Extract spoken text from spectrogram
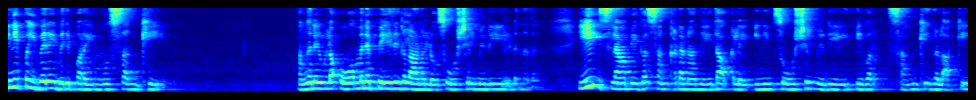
ഇനിയിപ്പോൾ ഇവരെ ഇവർ പറയും മുസംഖി അങ്ങനെയുള്ള ഓമന പേരുകളാണല്ലോ സോഷ്യൽ മീഡിയയിൽ ഇടുന്നത്. ഈ ഇസ്ലാമിക സംഘടനാ നേതാക്കളെ ഇനി സോഷ്യൽ മീഡിയയിൽ ഇവർ സംഖ്യകളാക്കി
